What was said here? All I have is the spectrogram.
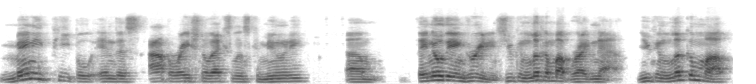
many people in this operational excellence community, um, they know the ingredients. You can look them up right now. You can look them up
